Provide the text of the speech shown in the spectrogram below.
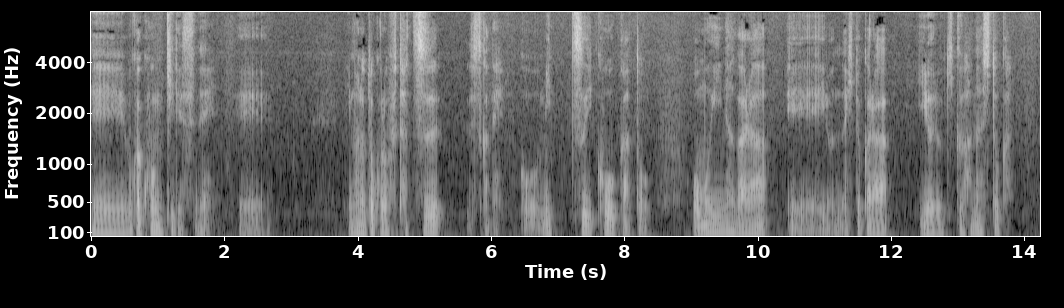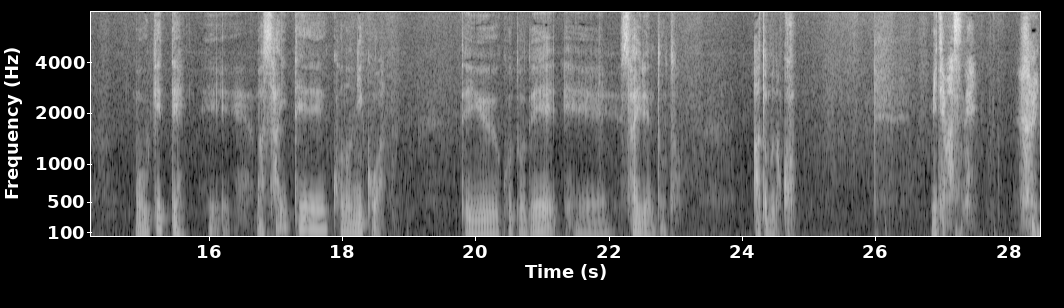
えー、僕は今期ですね、えー、今のところ2つですかね。こう3つ行こうかと思いながら、えー、いろんな人からいろいろ聞く話とかも受けて、えー、まあ、最低この2個はっていうことで「えー、サイレントと「アトムの子」見てますね。はい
